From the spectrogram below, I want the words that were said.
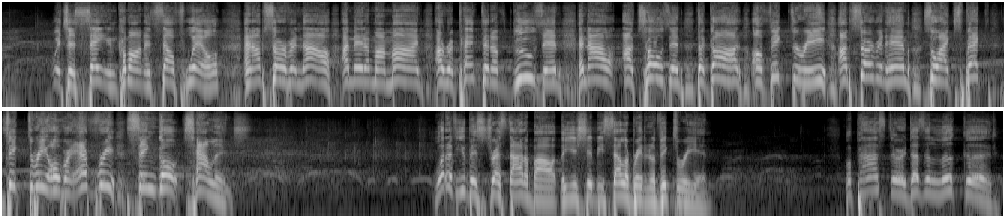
which is Satan, come on, and self will. And I'm serving now. I made up my mind. I repented of losing, and now I've chosen the God of victory. I'm serving Him, so I expect victory over every single challenge. What have you been stressed out about that you should be celebrating a victory in? But, Pastor, it doesn't look good.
